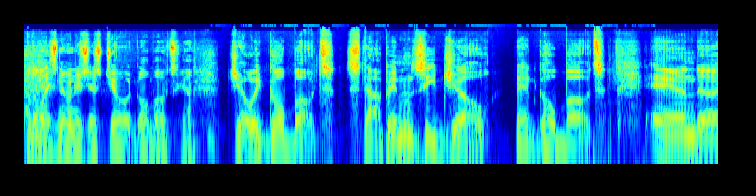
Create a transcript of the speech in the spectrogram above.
Otherwise known as just Joe at Gull Boats, yeah. Joe at Gull Boats. Stop in and see Joe at Gull Boats. And uh,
